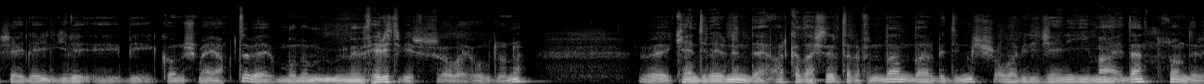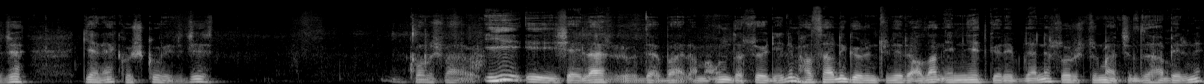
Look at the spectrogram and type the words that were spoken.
şeyle ilgili e, bir konuşma yaptı ve bunun münferit bir olay olduğunu ve kendilerinin de arkadaşları tarafından darp edilmiş olabileceğini ima eden son derece gene kuşku verici konuşma iyi şeyler de var ama onu da söyleyelim hasarlı görüntüleri alan emniyet görevlilerine soruşturma açıldığı haberini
